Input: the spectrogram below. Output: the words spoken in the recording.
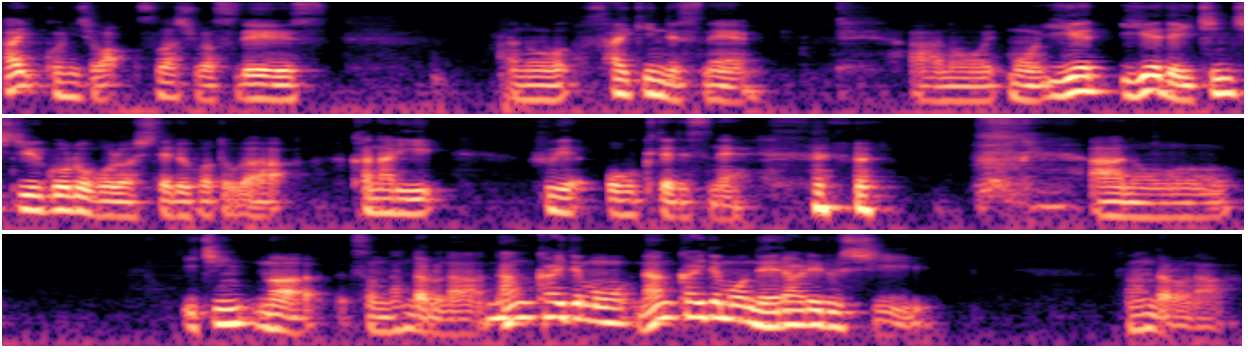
はい、こんにちは。スワシワスです。あの、最近ですね、あの、もう家、家で一日中ゴロゴロしてることがかなり増え、多くてですね。あの、一、まあ、そのなんだろうな、何回でも、何回でも寝られるし、なんだろうな。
